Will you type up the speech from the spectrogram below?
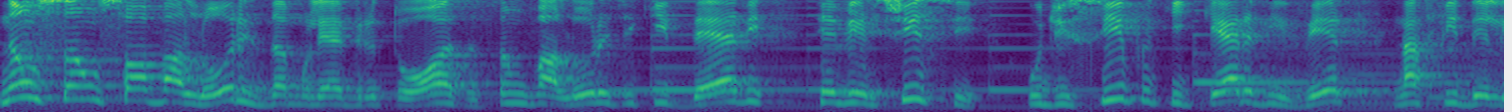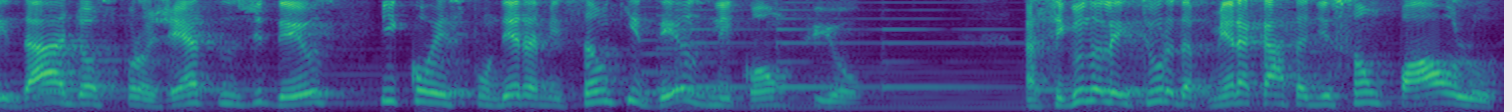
Não são só valores da mulher virtuosa, são valores de que deve revertir-se o discípulo que quer viver na fidelidade aos projetos de Deus e corresponder à missão que Deus lhe confiou. A segunda leitura da primeira carta de São Paulo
